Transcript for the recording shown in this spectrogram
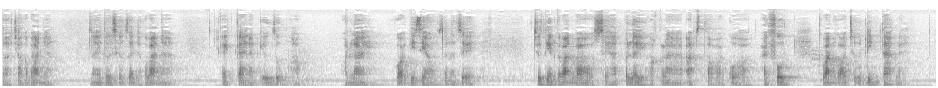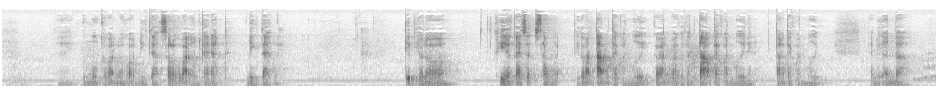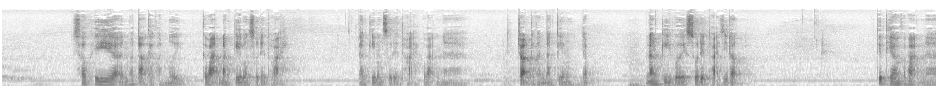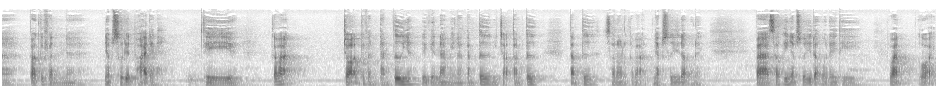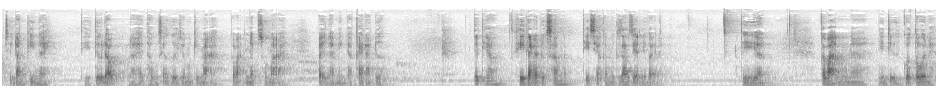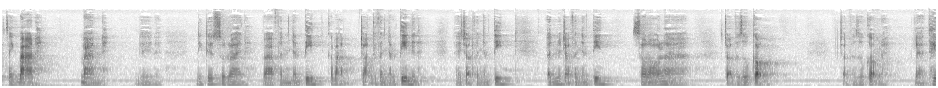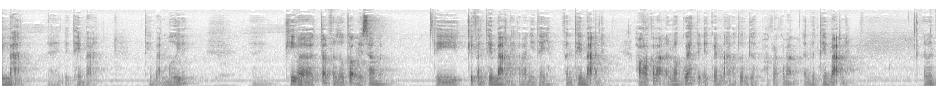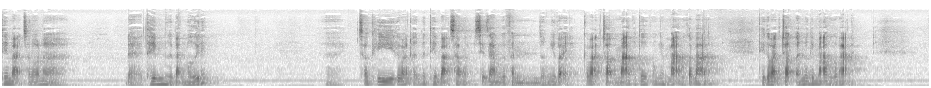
Rồi chào các bạn nhé. Này tôi sẽ hướng dẫn cho các bạn là cách cài đặt cái ứng dụng học online gọi video rất là dễ. Trước tiên các bạn vào CH Play hoặc là App Store của iPhone Các bạn gõ chữ đinh tác này. Đấy, Bước 1 các bạn vào gõ đinh tác Sau đó các bạn ấn cài đặt đinh tác này. Tiếp theo đó khi đã cài đặt xong ấy, thì các bạn tạo một tài khoản mới. Các bạn vào cái phần tạo tài khoản mới này. Tạo tài khoản mới. Đấy, mình ấn vào sau khi ờ, ấn vào tạo tài khoản mới, các bạn đăng ký bằng số điện thoại. Đăng ký bằng số điện thoại, các bạn à, chọn cái phần đăng ký bằng nhập, đăng ký với số điện thoại di động. Tiếp theo các bạn à, vào cái phần à, nhập số điện thoại đây này. Thì các bạn chọn cái phần 84 nhé vì Việt Nam mình là 84 mình chọn 84 84 sau đó là các bạn nhập số di động ở đây. Và sau khi nhập số di động ở đây thì các bạn gọi chữ đăng ký ngay thì tự động là hệ thống sẽ gửi cho một cái mã các bạn nhập số mã vậy là mình đã cài đặt được. Tiếp theo khi cài đặt được xong thì sẽ có một giao diện như vậy này. Thì à, các bạn à, nhìn chữ của tôi này danh bạ này bàn này đây là đinh test này và phần nhắn tin. Các bạn chọn cái phần nhắn tin này này. Đấy chọn phần nhắn tin ấn là chọn phần nhắn tin. Sau đó là chọn phần dấu cộng. Chọn phần dấu cộng này để thêm bạn. Đấy, để thêm bạn thêm bạn mới đấy khi mà chọn phần dấu cộng này xong ấy, thì cái phần thêm bạn này các bạn nhìn thấy nhé phần thêm bạn này. Hoặc là các bạn ấn vào quét để để quét mã của tôi cũng được. Hoặc là các bạn ấn vào thêm bạn này. Ấn vào thêm bạn sau đó là để thêm người bạn mới đấy. Sau khi các bạn ấn vào thêm bạn xong ấy, sẽ ra một cái phần giống như vậy này. các bạn chọn mã của tôi có nghĩa mã của các bạn này. thì các bạn chọn ấn vào cái mã của các bạn này.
